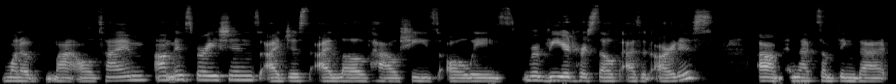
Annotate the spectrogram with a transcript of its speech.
one of my all-time um, inspirations. I just I love how she's always revered herself as an artist. Um, and that's something that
